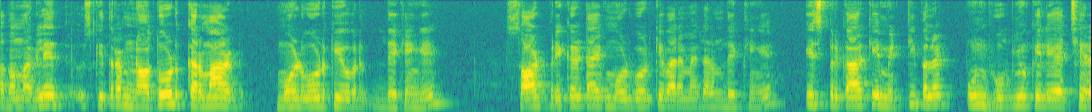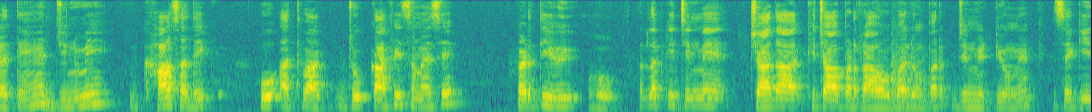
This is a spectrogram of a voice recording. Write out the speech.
अब हम अगले, उसकी तरफ़ नौतोड़ करमार्ग मोड बोर्ड की ओर देखेंगे। Short breaker type mould board के बारे में अगर हम देखेंगे, इस प्रकार के मिट्टी पलट उन भूमियों के लिए अच्छे रहते हैं जिनमें घास अधिक हो अथवा जो काफ़ी समय से पड़ती हुई हो। मतलब कि जिनमें ज़्यादा खिंचाव पड़ रहा हो बैलों पर, जिन मिट्टियों में। जैसे कि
